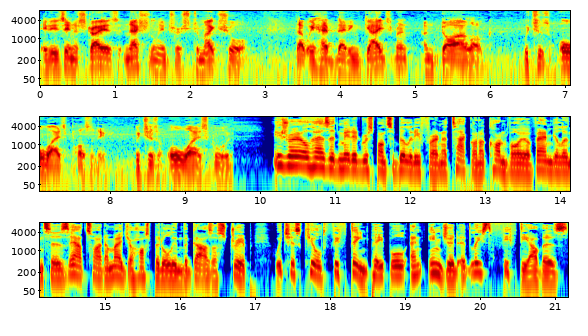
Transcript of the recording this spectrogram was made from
It is in Australia's national interest to make sure that we have that engagement and dialogue, which is always positive, which is always good. Israel has admitted responsibility for an attack on a convoy of ambulances outside a major hospital in the Gaza Strip, which has killed 15 people and injured at least 50 others.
